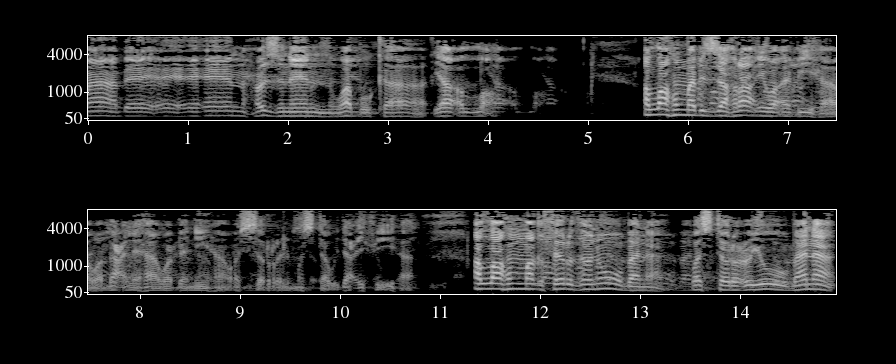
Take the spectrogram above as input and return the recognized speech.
ما بين حزن وبكاء. يا الله اللهم بالزهراء وأبيها وبعلها وبنيها والسر المستودع فيها. اللهم اغفر ذنوبنا واستر عيوبنا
